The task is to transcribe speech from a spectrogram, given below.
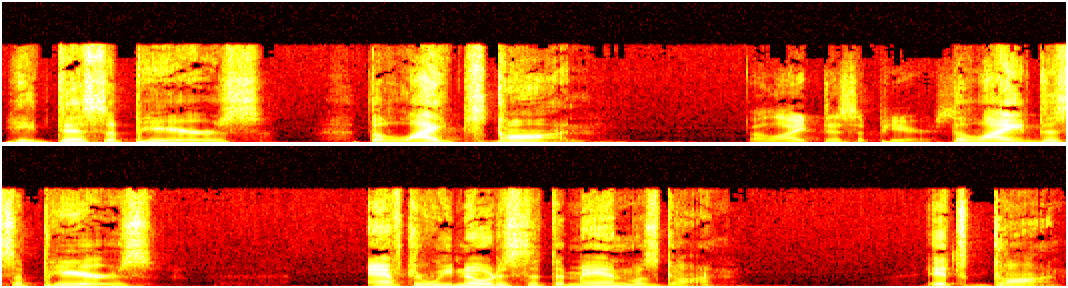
He disappears. The light's gone. The light disappears. The light disappears after we notice that the man was gone. It's gone.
